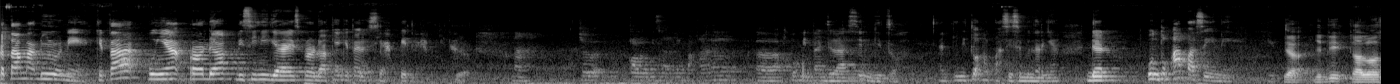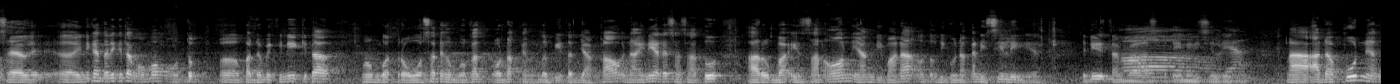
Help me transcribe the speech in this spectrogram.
pertama dulu nih kita punya produk di sini guys produknya kita udah siapin ya. Yeah. Nah coba kalau misalnya Pak Karel uh, aku minta jelasin gitu. Dan ini tuh apa sih sebenarnya dan untuk apa sih ini? Ya, jadi kalau saya uh, ini kan tadi kita ngomong untuk uh, pandemik ini kita membuat terobosan dengan menggunakan produk yang lebih terjangkau. Nah, ini ada salah satu Aruba Instant On yang di mana untuk digunakan di ceiling ya. Jadi tempel oh, seperti ini di ceiling. Ya. Nah, adapun yang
